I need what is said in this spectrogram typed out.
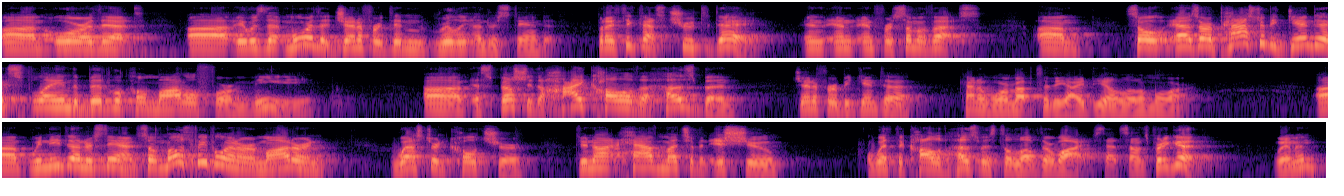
um, or that uh, it was that more that Jennifer didn't really understand it. But I think that's true today and, and, and for some of us. Um, so as our pastor began to explain the biblical model for me, uh, especially the high call of the husband, Jennifer began to kind of warm up to the idea a little more. Um, we need to understand. So, most people in our modern Western culture do not have much of an issue with the call of husbands to love their wives. That sounds pretty good. Women,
